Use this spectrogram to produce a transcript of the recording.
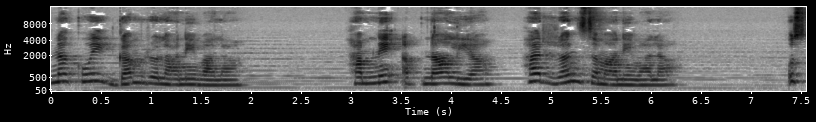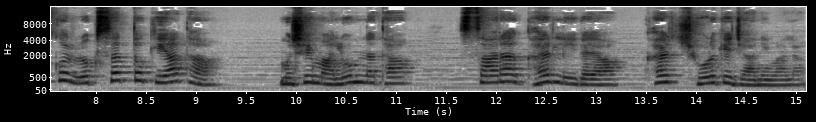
न कोई गम रुलाने वाला। हमने अपना लिया हर रंग जमाने वाला। उसको रुखसत तो किया था, मुझे मालूम न था, सारा घर ले गया, घर छोड़ के जाने वाला।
